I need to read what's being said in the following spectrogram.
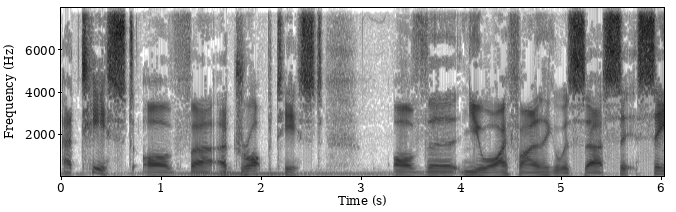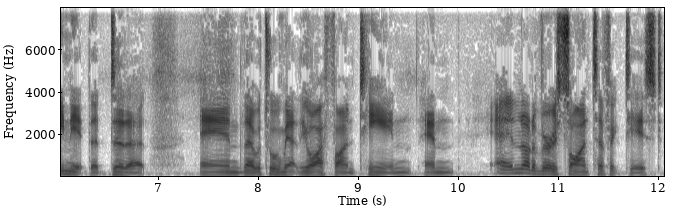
a test of uh, a drop test of the new iPhone. I think it was uh, C- CNET that did it, and they were talking about the iPhone 10 and. And not a very scientific test,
